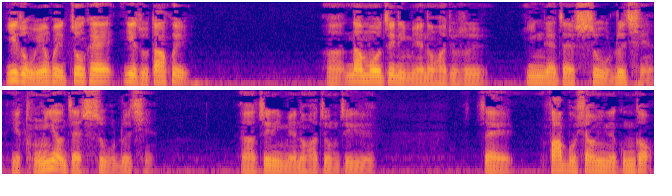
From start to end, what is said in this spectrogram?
业主委员会召开业主大会啊，那么这里面的话就是应该在十五日前，也同样在十五日前啊。这里面的话，这种这个在发布相应的公告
